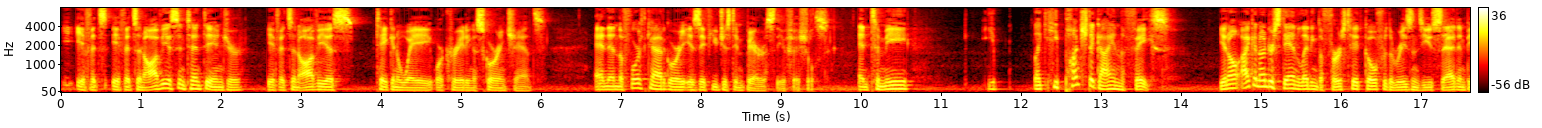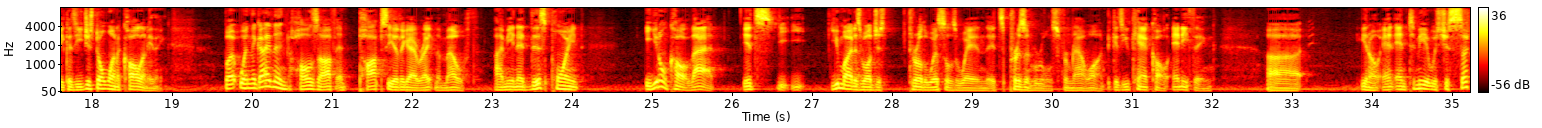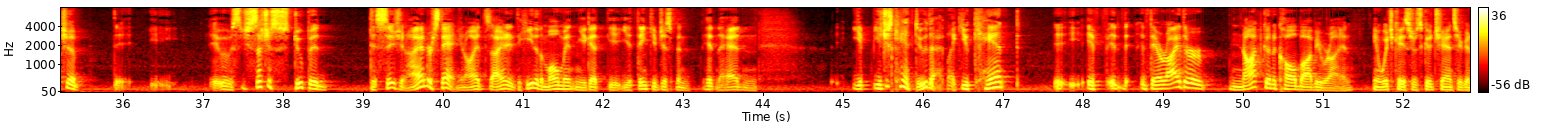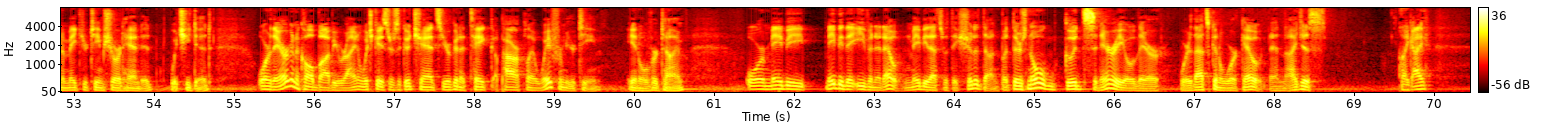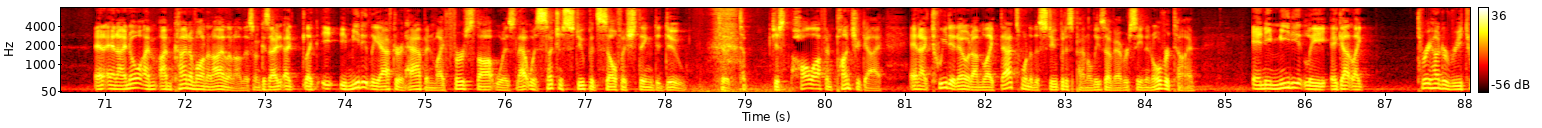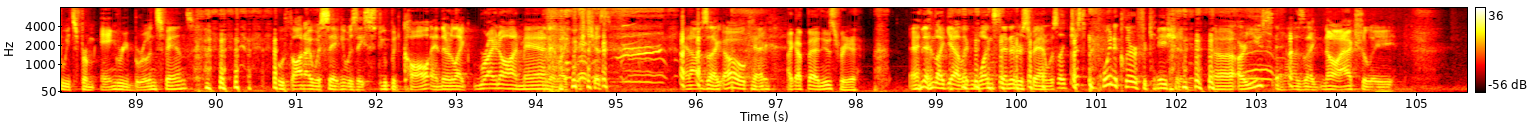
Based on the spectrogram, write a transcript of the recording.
If it's if it's an obvious intent to injure, if it's an obvious taken away or creating a scoring chance, and then the fourth category is if you just embarrass the officials. And to me, you, like he punched a guy in the face. You know, I can understand letting the first hit go for the reasons you said, and because you just don't want to call anything. But when the guy then hauls off and pops the other guy right in the mouth, I mean, at this point, you don't call that. It's you, might as well just throw the whistles away and it's prison rules from now on because you can't call anything. Uh, you know, and, and to me, it was just such a it was such a stupid decision. I understand, you know, it's I, the heat of the moment, and you get you, you think you've just been hit in the head, and you you just can't do that. Like you can't if, if they're either not going to call Bobby Ryan, in which case there's a good chance you're going to make your team shorthanded, which he did, or they are going to call Bobby Ryan, in which case there's a good chance you're going to take a power play away from your team in overtime, or maybe maybe they even it out, and maybe that's what they should have done. But there's no good scenario there where that's going to work out, and I just like I and, and I know I'm I'm kind of on an island on this one because I, I, like I, immediately after it happened, my first thought was that was such a stupid, selfish thing to do to to just haul off and punch a guy. And I tweeted out, I'm like, that's one of the stupidest penalties I've ever seen in overtime. And immediately it got like 300 retweets from angry Bruins fans who thought I was saying it was a stupid call, and they're like, "Right on, man!" And like, just. And I was like, "Oh, okay." I got bad news for you. And then, like, yeah, like one Senators fan was like, just point of clarification. Uh, are you? And I was like, no, actually.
